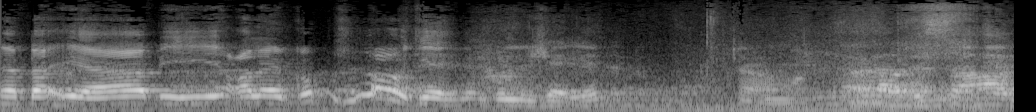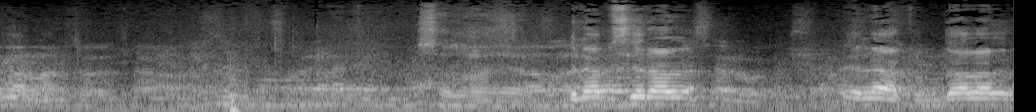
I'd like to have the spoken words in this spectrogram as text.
نبئها به عليكم. شو أوتيه من كل شيء؟ بنبصر ال- إليكم. دول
